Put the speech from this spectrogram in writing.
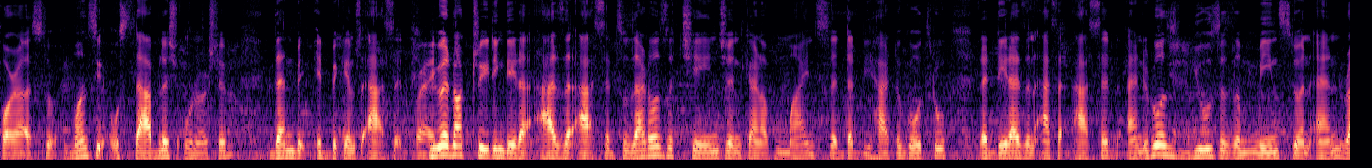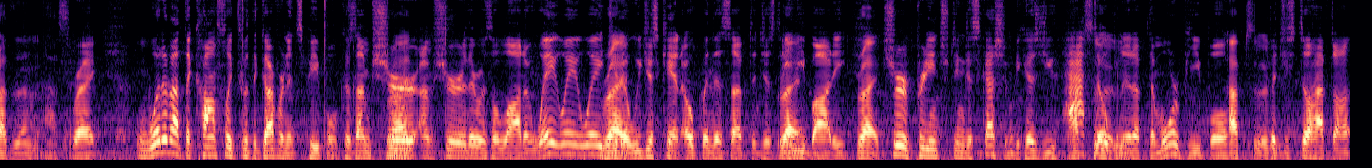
for us so once you establish ownership then be- it becomes asset Right. we were not treating data as an asset so that was a change in kind of mindset that we had to go through that data is an asset asset and it was used as a means to an end rather than an asset Right. What about the conflict with the governance people? Because I'm sure Right. I'm sure there was a lot of wait, wait, wait. You know, we just can't open this up to just Right. anybody. Right. Sure, pretty interesting discussion because you have to open it up to more people. Absolutely. But you still have to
